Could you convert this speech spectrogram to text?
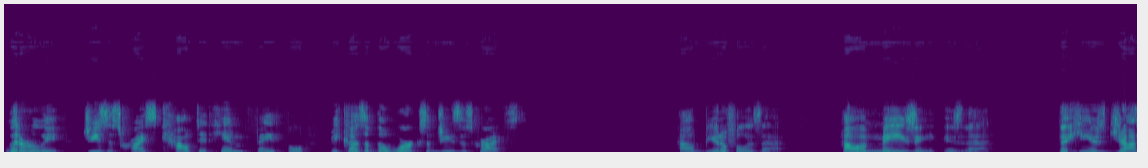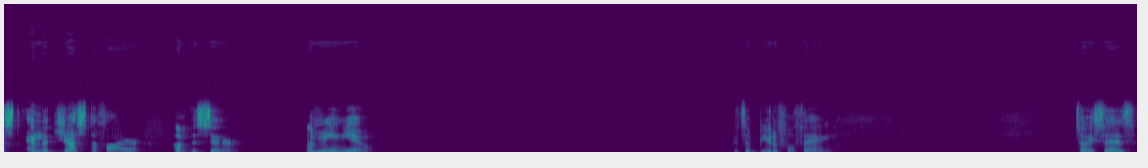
Literally, Jesus Christ counted him faithful because of the works of Jesus Christ. How beautiful is that? How amazing is that? That he is just and the justifier of the sinner, of me and you. It's a beautiful thing. So he says,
